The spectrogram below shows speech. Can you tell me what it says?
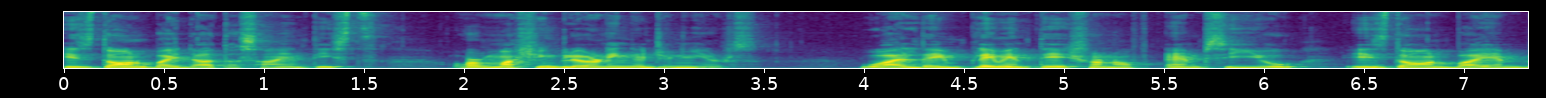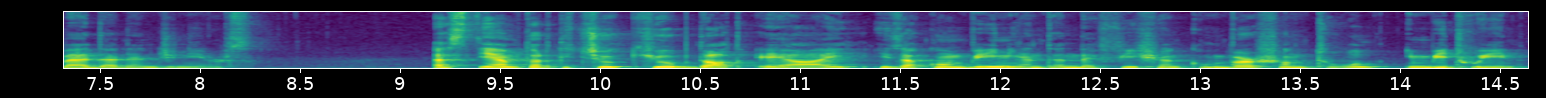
is done by data scientists or machine learning engineers, while the implementation of MCU is done by embedded engineers. STM32Cube.ai is a convenient and efficient conversion tool in between.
